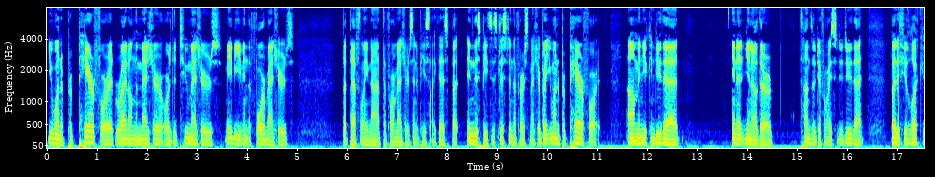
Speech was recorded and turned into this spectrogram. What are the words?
You want to prepare for it right on the measure or the two measures, maybe even the four measures, but definitely not the four measures in a piece like this. But in this piece, it's just in the first measure. But you want to prepare for it, um, and you can do that in a you know there are tons of different ways to do that. But if you look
